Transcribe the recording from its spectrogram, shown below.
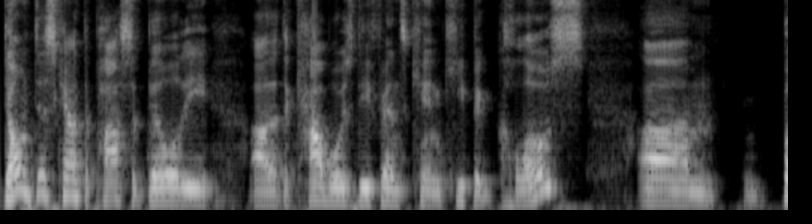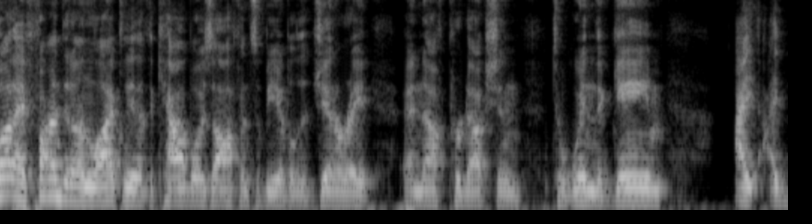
don't discount the possibility uh, that the Cowboys defense can keep it close. Um, but I find it unlikely that the Cowboys offense will be able to generate enough production to win the game. I, I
